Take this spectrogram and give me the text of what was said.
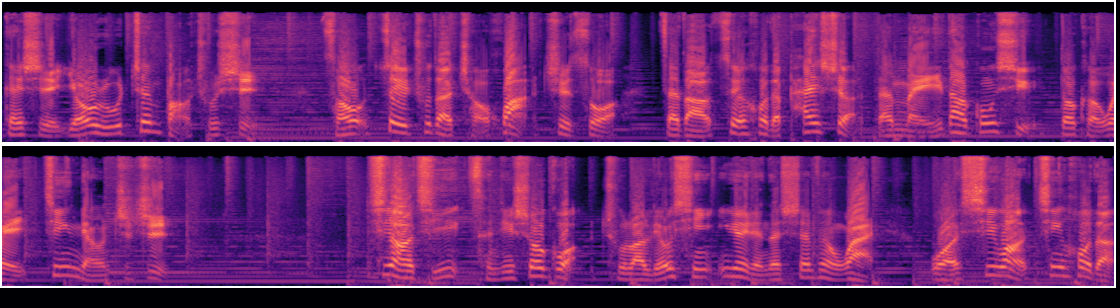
更是犹如珍宝出世。从最初的筹划制作，再到最后的拍摄等每一道工序，都可谓精良之至。辛晓琪曾经说过：“除了流行音乐人的身份外，我希望今后的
